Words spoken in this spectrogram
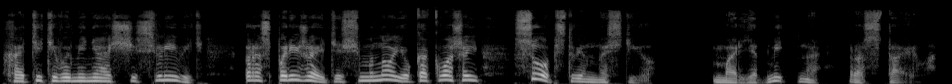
Хотите вы меня осчастливить, распоряжайтесь мною, как вашей собственностью. Марья Дмитриевна растаяла.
